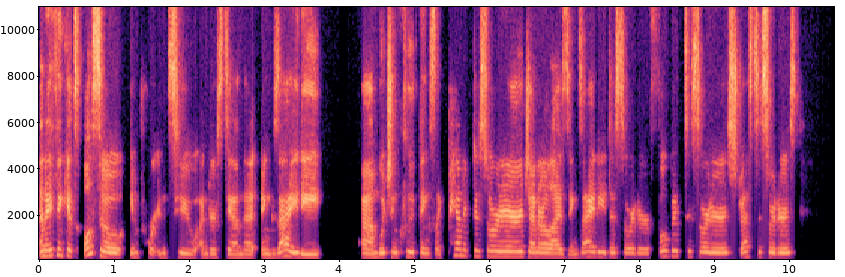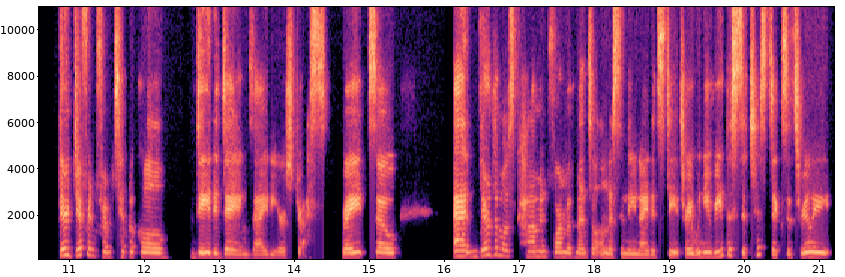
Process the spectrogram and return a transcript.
And I think it's also important to understand that anxiety um, which include things like panic disorder, generalized anxiety disorder, phobic disorders, stress disorders. They're different from typical day to day anxiety or stress, right? So, and they're the most common form of mental illness in the United States, right? When you read the statistics, it's really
